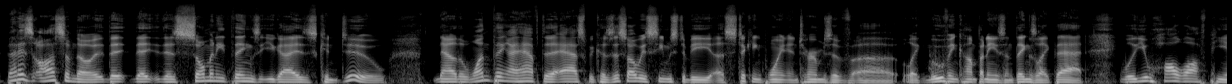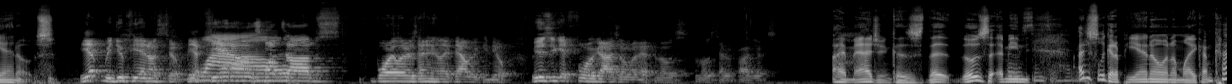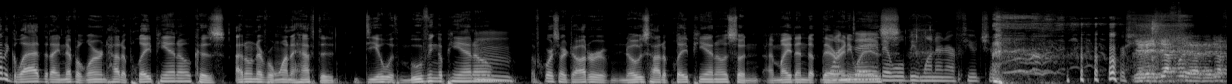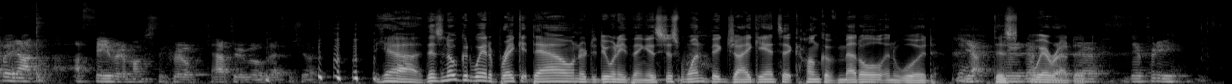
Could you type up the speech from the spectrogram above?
That is awesome, though. That, that there's so many things that you guys can do. Now, the one thing I have to ask because this always seems to be a sticking point in terms of uh, like moving companies and things like that. Will you haul off pianos? Yep, we do pianos too. Yeah, Wow. pianos, hot tubs, boilers, anything like that we can do. We usually get four guys over there for those for those type of projects. I imagine because those. I mean, things are heavy. I just look at a piano and I'm like, I'm kind of glad that I never learned how to play piano because I don't ever want to have to deal with moving a piano. Hmm. Of course, our daughter knows how to play piano, so I might end up there One anyways. day there will be one in our future. for sure. Yeah, they definitely they're definitely not a favorite amongst the crew to have to remove. That's for sure. Yeah, there's no good way to break it down or to do anything. It's just one big gigantic hunk of metal and wood. Yeah, There's they're- no way they're- around it. they're, They're pretty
